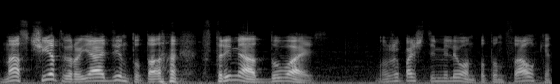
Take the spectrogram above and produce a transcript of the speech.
Нас четверо, я один тут а, с тремя отдуваюсь. Уже почти миллион потенциалки.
